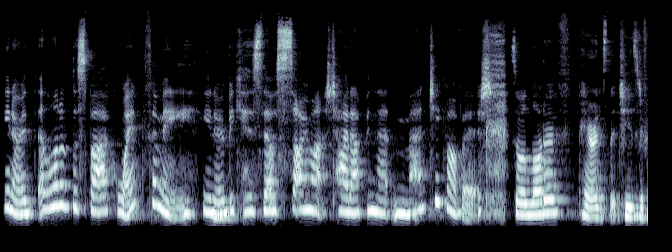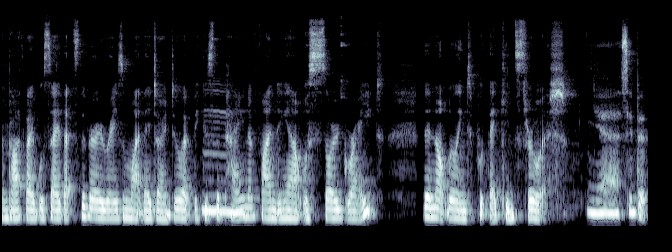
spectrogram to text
You know, a lot of the spark went for me. You Mm. know, because there was so much tied up in that magic of it. So a lot of parents that choose a different pathway will say that's the very reason why they don't do it because the pain of finding out was so great, they're not willing to put their kids through it. Yeah. So, but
